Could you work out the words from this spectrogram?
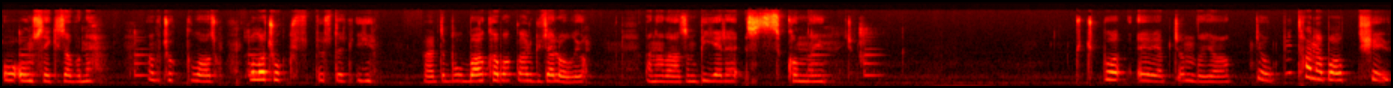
O 18 abone. Abi çok lazım. Valla çok üst iyi. Verdi bu bal kabaklar güzel oluyor. Bana lazım bir yere konulayım. Küçük bu ev yapacağım da ya. Ya bir tane bal şey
